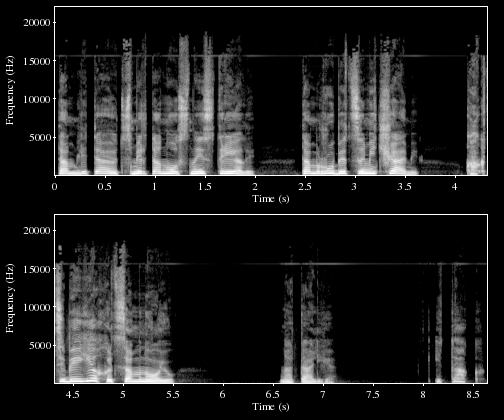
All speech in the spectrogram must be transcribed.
Там летают смертоносные стрелы, там рубятся мечами. Как тебе ехать со мною? Наталья. Итак,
